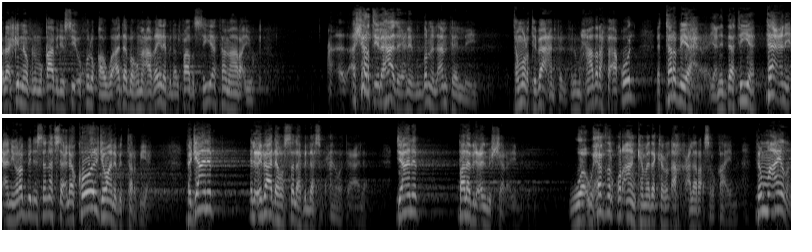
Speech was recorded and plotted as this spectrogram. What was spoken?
ولكنه في المقابل يسيء خلقه وأدبه مع غيره بالألفاظ السيئة فما رأيك؟ أشرت إلى هذا يعني من ضمن الأمثلة اللي تمر تباعا في المحاضرة فأقول التربية يعني الذاتية تعني أن يربي الإنسان نفسه على كل جوانب التربية. فجانب العبادة والصلة بالله سبحانه وتعالى جانب طلب العلم الشرعي. وحفظ القرآن كما ذكر الأخ على رأس القائمة. ثم أيضا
